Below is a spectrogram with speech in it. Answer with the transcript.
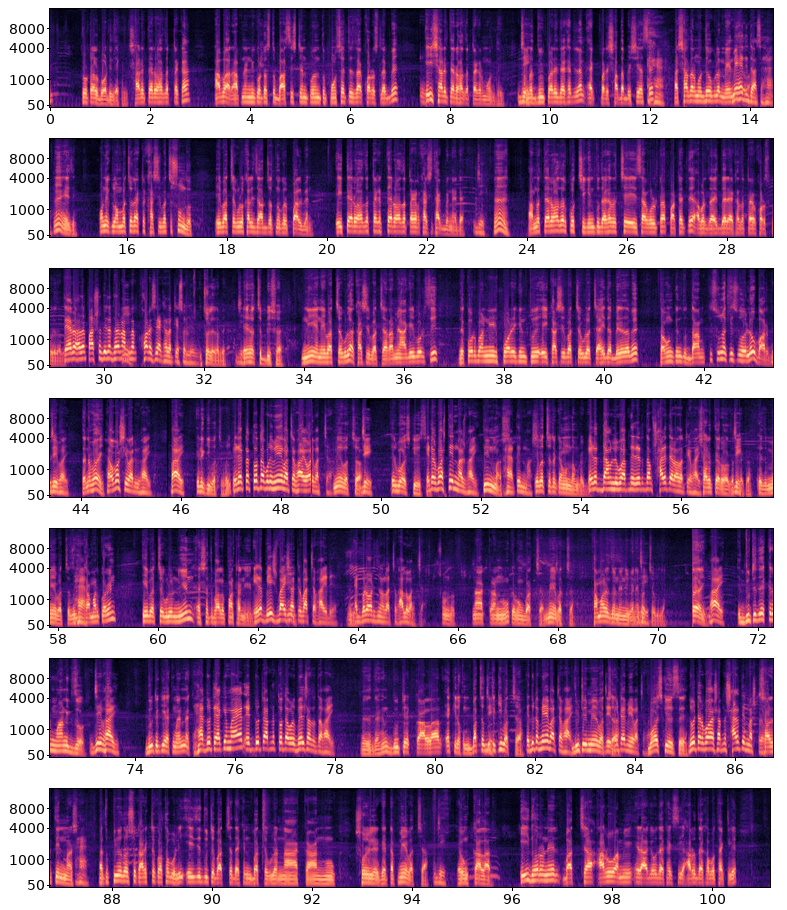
টোটাল বডি দেখেন সাড়ে তেরো হাজার টাকা আবার আপনার নিকটস্থ বাস স্ট্যান্ড পর্যন্ত পৌঁছাতে যা খরচ লাগবে এই সাড়ে তেরো হাজার টাকার মধ্যেই। আমরা দুই পারে দেখা দিলাম এক পারে সাদা বেশি আছে হ্যাঁ। আর সাদার মধ্যে ওগুলো মেহেদি আছে হ্যাঁ। হ্যাঁ এই যে অনেক লম্বা চড়া একটা খাসির বাচ্চা সুন্দর। এই বাচ্চাগুলো খালি যার যত্ন করে পালবেন। এই তেরো হাজার টাকার তেরো হাজার টাকার খাসি থাকবে না এটা। জি। হ্যাঁ আমরা তেরো হাজার করছি কিন্তু দেখা যাচ্ছে এই ছাগলটা পাঠাইতে আবার জাহিদ ভাইয়ের এক হাজার টাকা খরচ পড়ে যাবে। তেরো হাজার পাঁচশো দিলে ধরেন আপনার খরচে এক হাজার টাকা চলে যাবে। চলে যাবে। এই হচ্ছে বিষয়। নিয়ে এই বাচ্চাগুলো খাসির বাচ্চা। আর আমি আগেই বলছি যে কোরবানির পরে কিন্তু এই খাসির বাচ্চাগুলোর চাহিদা বেড়ে যাবে তখন কিন্তু দাম কিছু না কিছু হলেও বাড়বে। জি ভাই। তাই না ভাই? হ্যাঁ অবশ্যই পারবি ভাই। ভাই। এটা কি বাচ্চা ভাই? এটা একটা তোতাপুরি মেয়ে বাচ্চা ভাই ওই বাচ্চা। মেয়ে বাচ্চা? জি। এর বয়স কি হয়েছে? এটার বয়স তিন মাস ভাই। তিন মাস? হ্যাঁ তিন মাস। এ বাচ্চাটা কেমন দাম রাখবে? এটার দাম নেব আপনার এটার দাম সাড়ে তেরো হাজার টাকা ভাই। সাড়ে তেরো হাজার টাকা। এই যে মেয়ে বাচ্চা যদি হ্যাঁ। খামার করেন এই বাচ্চাগুলো নিয়েন এর সাথে ভালো পাঁঠা নিয়েন। এটা বিশ বাইশ হাজারের বাচ্চা ভাই রে। একবার অরিজিনাল বাচ্চা ভালো বাচ্চা। সুন্দর। নাক কান মুখ এবং বাচ্চা মেয়ে বাচ্চা। খামারের জন্য নিবেন এই বাচ্চাগুলো। ভাই ভাই। এই দুটোতে একের মানিক জোর। জি ভাই। দুইটা কি এক মায়ের নাকি? হ্যাঁ দুটো একই মায়ের এর দুটো আপনার তোতাপুরি বেলচা তোতা ভাই। যে দেখেন দুইটা কালার একই রকম। বাচ্চা দুটো কি বাচ্চা? এই দুটো মেয়ে বাচ্চা ভাই। দুইটাই মেয়ে বাচ্চা। দুটাই মেয়ে বাচ্চা বয়স কি হয়েছে? দুইটার বয়স আপনার সাড়ে তিন মাস সাড়ে তিন মাস। হ্যাঁ। এত প্রিয় দর্শক আরেকটা কথা বলি এই যে দুটো বাচ্চা দেখেন বাচ্চাগুলোর নাক কান মুখ শরীরের গেট মেয়ে বাচ্চা জি। এবং কালার। এই ধরনের বাচ্চা আরও আমি এর আগেও দেখাইছি আরও দেখাবো থাকলে।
